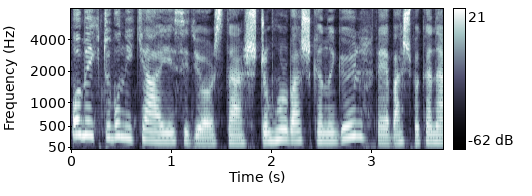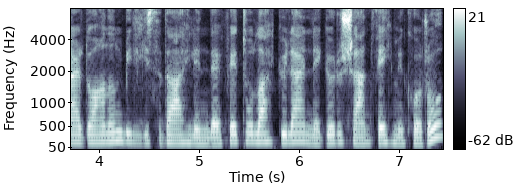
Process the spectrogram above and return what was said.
O mektubun hikayesi diyor Star. Cumhurbaşkanı Gül ve Başbakan Erdoğan'ın bilgisi dahilinde Fethullah Gülen'le görüşen Fehmi Koru,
